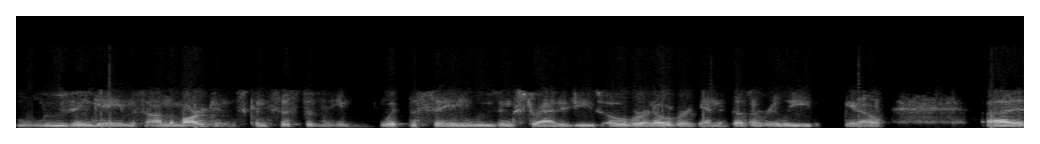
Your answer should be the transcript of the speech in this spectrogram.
losing games on the margins consistently with the same losing strategies over and over again. It doesn't really, you know, uh,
